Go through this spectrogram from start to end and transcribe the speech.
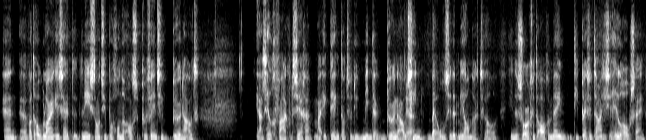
En eh, wat ook belangrijk is, hè, in eerste instantie begonnen als preventie burn-out. Ja, dat is heel gevaarlijk om te zeggen, maar ik denk dat we nu minder burn-out Ja. zien bij ons in het meander. Terwijl in de zorg in het algemeen die percentages heel hoog zijn.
